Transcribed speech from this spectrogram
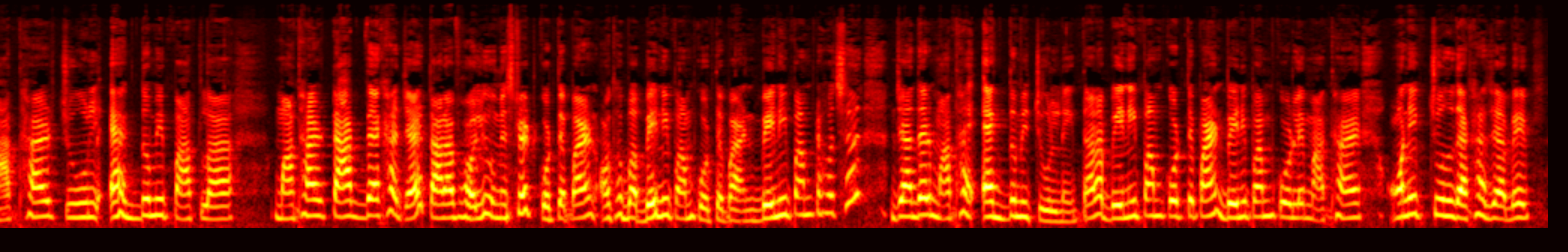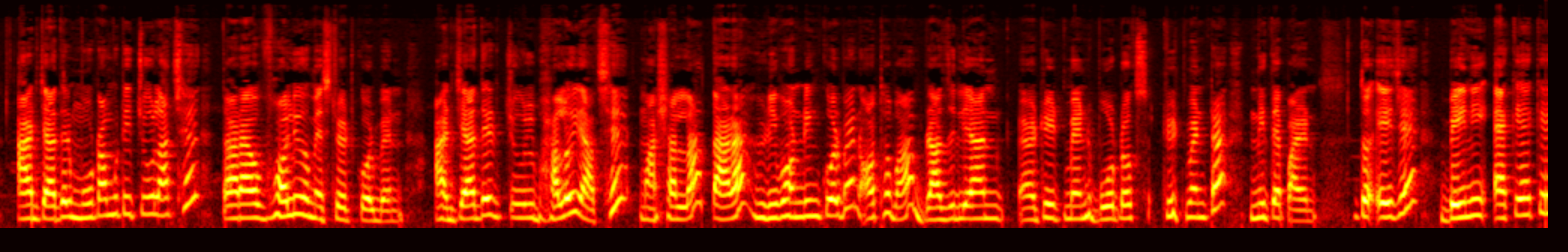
মাথার চুল একদমই পাতলা, মাথার টাক দেখা যায়, তারা ভলিউম স্ট্রেট করতে পারেন অথবা বেনি পাম্প করতে পারেন। বেনি পাম্পটা হচ্ছে যাদের মাথায় একদমই চুল নেই। তারা বেনি পাম্প করতে পারেন। বেনি পাম্প করলে মাথায় অনেক চুল দেখা যাবে। আর যাদের মোটামুটি চুল আছে তারা ভলিউম স্ট্রেট করবেন। আর যাদের চুল ভালোই আছে মাসাল্লাহ তারা রিবন্ডিং করবেন অথবা ব্রাজিলিয়ান ট্রিটমেন্ট, বোটক্স ট্রিটমেন্টটা নিতে পারেন। তো এই যে বেনি, একে একে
